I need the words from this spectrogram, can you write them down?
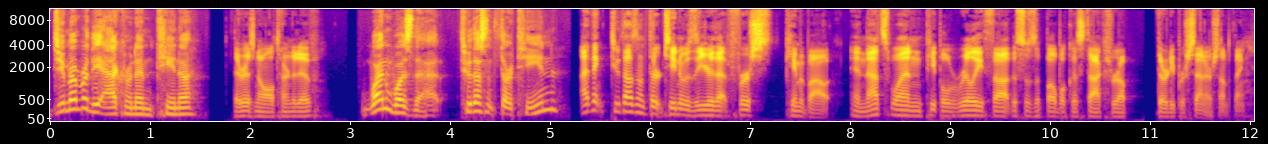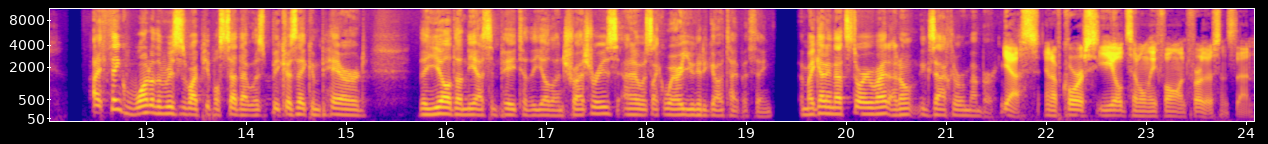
Do you remember the acronym TINA? There is no alternative. When was that? 2013? I think 2013 was the year that first came about, and that's when people really thought this was a bubble because stocks were up 30% or something. I think one of the reasons why people said that was because they compared the yield on the S&P to the yield on treasuries and it was like where are you going to go type of thing. Am I getting that story right? I don't exactly remember. Yes, and of course yields have only fallen further since then.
